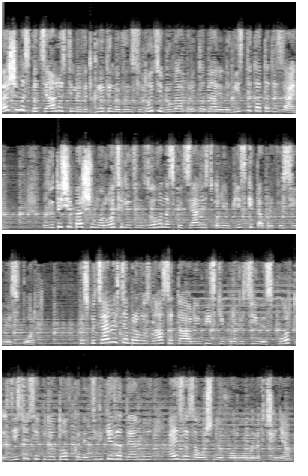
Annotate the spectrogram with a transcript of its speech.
Першими спеціальностями, відкритими в інституті, була перекладна лінгвістика та дизайн. У 2001 році ліцензована спеціальність олімпійський та професійний спорт. По спеціальностям правознавства та олімпійський професійний спорт здійснюється підготовка не тільки за денною, а й за заочною формами навчання.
